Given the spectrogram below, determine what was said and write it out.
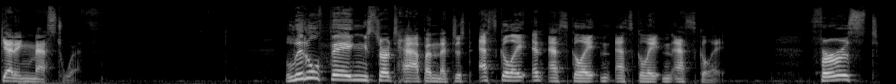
getting messed with. Little things start to happen that just escalate and escalate and escalate and escalate. First,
